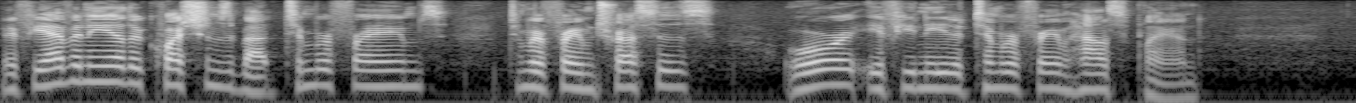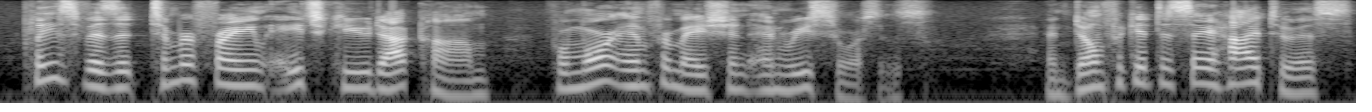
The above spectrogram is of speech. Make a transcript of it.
If you have any other questions about timber frames, timber frame trusses, or if you need a timber frame house plan, please visit timberframehq.com for more information and resources. And don't forget to say hi to us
